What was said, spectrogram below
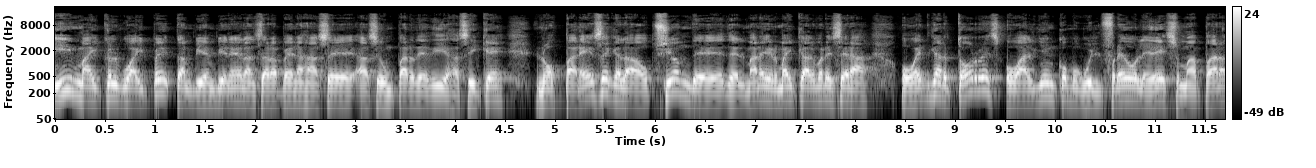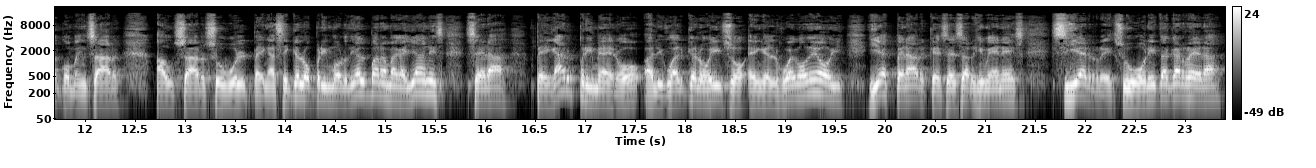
Y Michael Wipe también viene de lanzar apenas hace, hace un par de días. Así que nos parece que la opción de, del manager Mike Álvarez será o Edgar Torres o alguien como Wilfredo Ledesma para comenzar a usar su bullpen. Así que lo primordial para Magallanes será pegar primero, al igual que lo hizo en el juego de hoy, y esperar que César Jiménez cierre su bonita carrera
